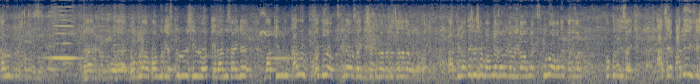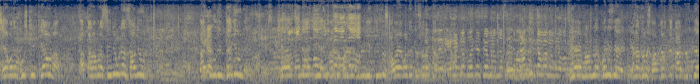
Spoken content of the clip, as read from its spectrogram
কারণ হ্যাঁ, হ্যাঁ হোক এটা আমি চাই না বা কিন্তু কারোর ক্ষতি হোক এটাও চাইনি সে বিনা চলে যাবে না। আর বিনা দেশে সে মামলা যাবে কেন? এটা আমরা কোনো আমাদের পরিবারের পক্ষ থেকে চাইনি আর যে বাদিয়েছে সে আমাদের গোষ্ঠীর কেউ না। আর তার আমরা চিনিও না জানিও না। তাই কোনোদিন দেখিও না। সে কিনা কি এই কিন্তু সবাই আমাদের যে মামলা করেছে। এটা সরকারকে তার বিরুদ্ধে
